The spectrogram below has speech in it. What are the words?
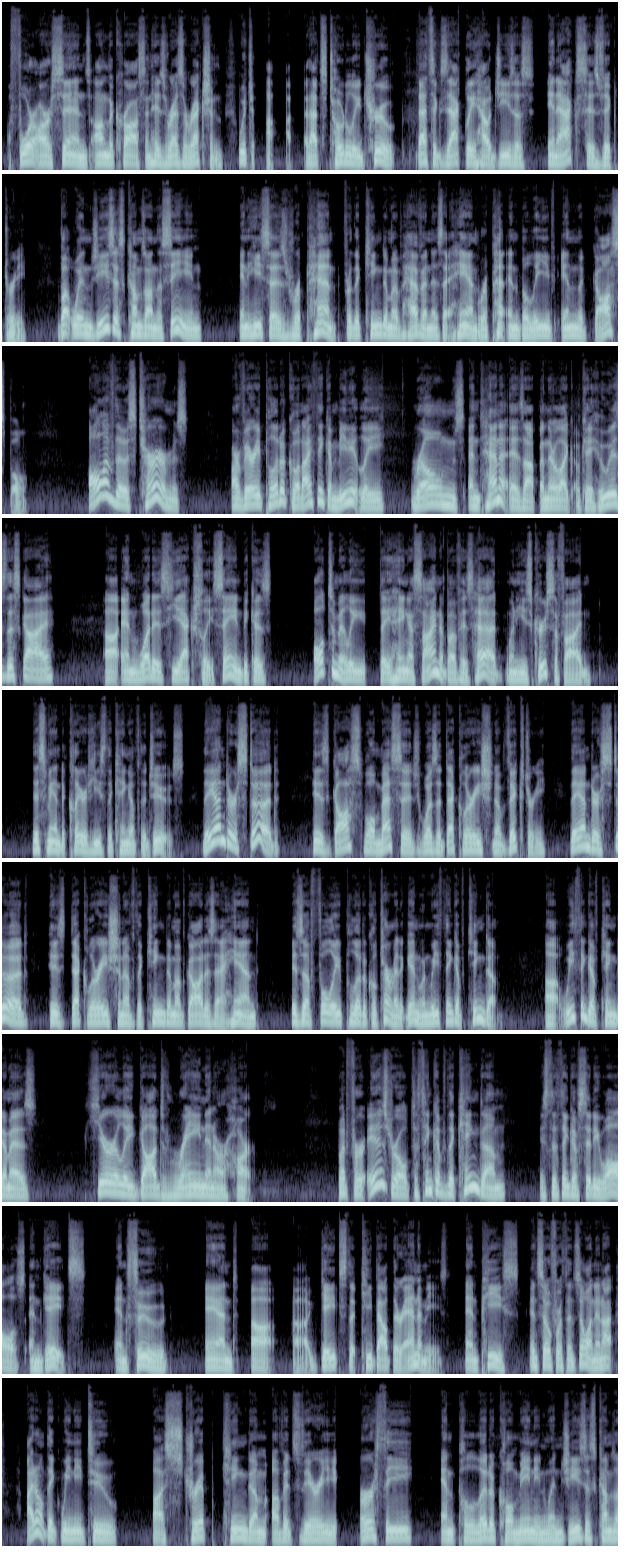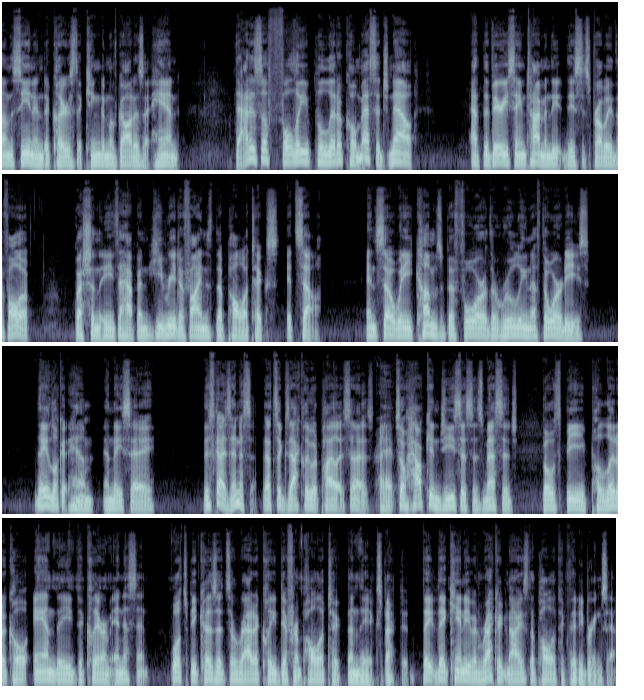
for our sins on the cross and his resurrection, which uh, uh, that's totally true. That's exactly how Jesus enacts his victory. But when Jesus comes on the scene and he says, Repent, for the kingdom of heaven is at hand, repent and believe in the gospel, all of those terms are very political. And I think immediately Rome's antenna is up and they're like, okay, who is this guy? Uh, and what is he actually saying? Because ultimately they hang a sign above his head when he's crucified. This man declared he's the king of the Jews. They understood his gospel message was a declaration of victory. They understood his declaration of the kingdom of God is at hand is a fully political term. And again, when we think of kingdom, uh, we think of kingdom as purely God's reign in our heart. But for Israel, to think of the kingdom is to think of city walls and gates and food and uh, uh, gates that keep out their enemies and peace and so forth and so on. And I, I don't think we need to uh, strip kingdom of its very earthy and political meaning when Jesus comes on the scene and declares the kingdom of God is at hand. That is a fully political message. Now, at the very same time, and the, this is probably the follow up question that needs to happen, he redefines the politics itself. And so when he comes before the ruling authorities, they look at him and they say, This guy's innocent. That's exactly what Pilate says. Right. So, how can Jesus' message both be political and they declare him innocent? Well, it's because it's a radically different politic than they expected. They, they can't even recognize the politic that he brings in.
